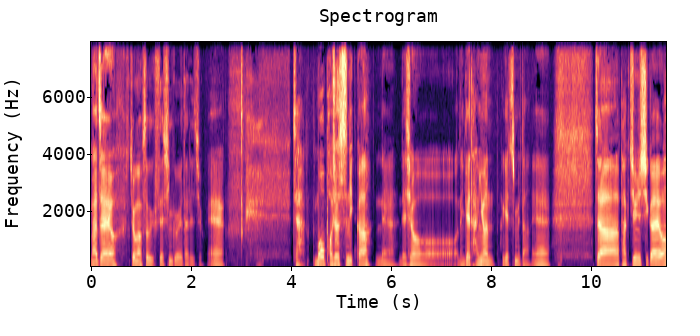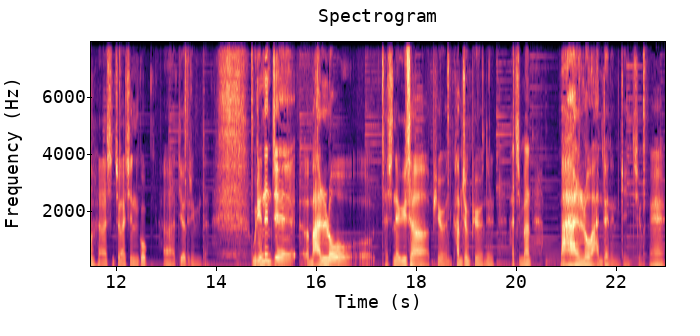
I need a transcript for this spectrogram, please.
맞아요. 종합소득세 신고의 달이죠. 예. 자, 뭐 버셨으니까 네, 내셔는 게 당연하겠습니다. 예. 자, 박지훈 씨가요 아, 신청하신 곡 아, 띄워드립니다. 우리는 이제 말로 어, 자신의 의사 표현, 감정 표현을 하지만 말로 안 되는 게 있죠. 예.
